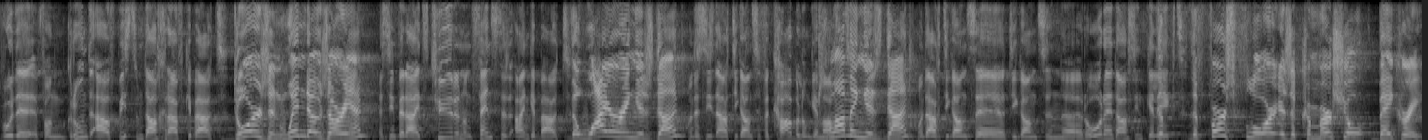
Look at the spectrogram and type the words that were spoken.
Wurde von Grund auf bis zum Dach rauf gebaut. Doors and windows are in. Es sind bereits Türen und Fenster eingebaut. The wiring is done. Und es ist auch die ganze Verkabelung gemacht. Plumbing is done. Und auch die, ganze, die ganzen äh, Rohre da sind The, gelegt. the first floor is a commercial bakery.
